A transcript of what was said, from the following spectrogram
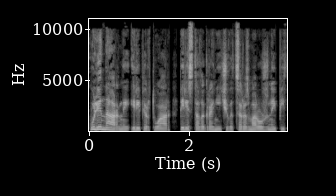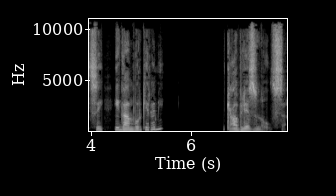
кулинарный репертуар перестал ограничиваться размороженной пиццей и гамбургерами? Я облизнулся.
